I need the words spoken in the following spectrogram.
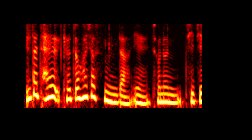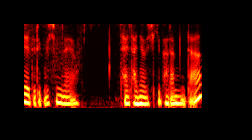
일단 잘 결정하셨습니다. 예, 저는 지지해드리고 싶네요. 잘 다녀오시기 바랍니다.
